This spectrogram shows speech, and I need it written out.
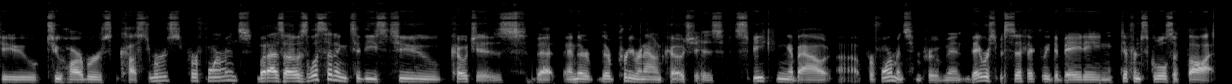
to Two Harbors customers' performance. But as I was listening to these two coaches that, and they're they're pretty renowned coaches coaches speaking about uh, performance improvement, they were specifically debating different schools of thought.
